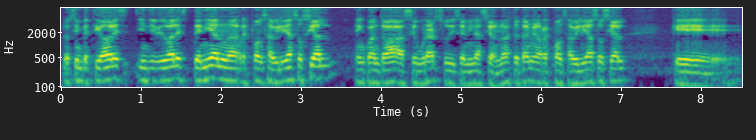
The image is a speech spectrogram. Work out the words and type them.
los investigadores individuales tenían una responsabilidad social en cuanto a asegurar su diseminación, ¿no? Este término responsabilidad social que,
